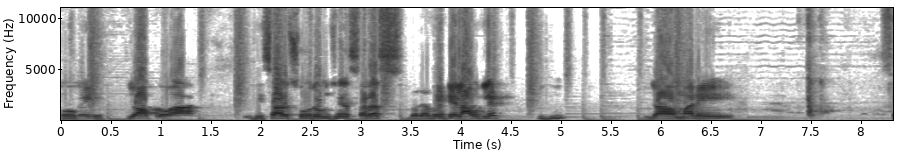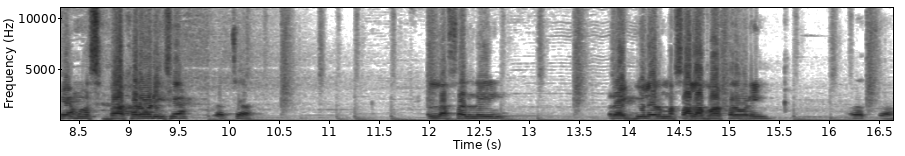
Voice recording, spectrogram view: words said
ઓકે. જો આપણો આ વિશાળ શોરૂમ છે સરસ બરાબર. Retail outlet. જો અમારી ફેમસ ભાખરવડી છે. અચ્છા. લસણની રેગ્યુલર મસાલા ભાખરવડી અચ્છા.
